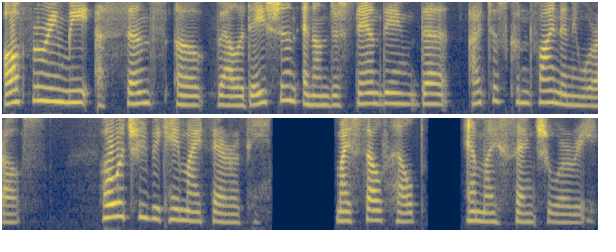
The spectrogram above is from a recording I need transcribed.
offering me a sense of validation and understanding that I just couldn't find anywhere else. Poetry became my therapy, my self help, and my sanctuary,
